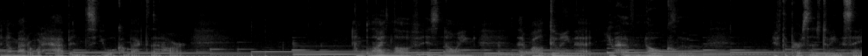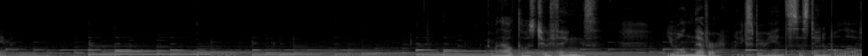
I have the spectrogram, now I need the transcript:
And no matter what happens, you will come back to that heart. And blind love is knowing that while doing that, you have no clue if the person is doing the same. those two things, you will never experience sustainable love.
